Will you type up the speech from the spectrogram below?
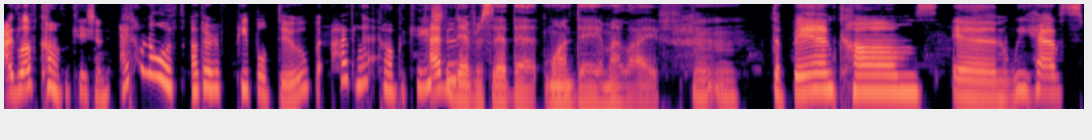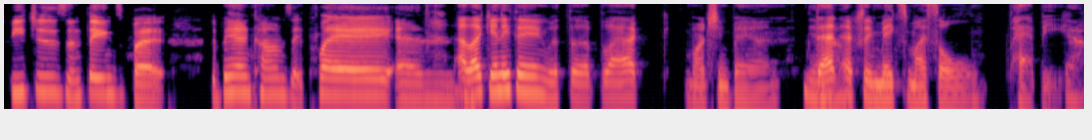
I love convocation. I don't know if other people do, but I love convocation. I've never said that one day in my life. Mm-mm. the band comes and we have speeches and things, but the band comes, they play, and I like anything with the black marching band. Yeah. That actually makes my soul happy. yeah,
